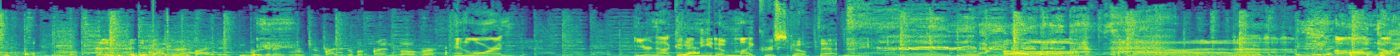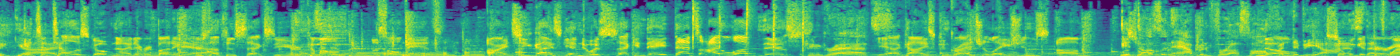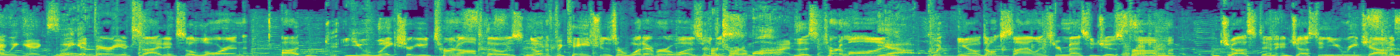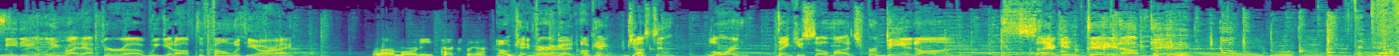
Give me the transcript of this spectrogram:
You guys are invited. We're going to invite a group of friends over. And Lauren, you're not going to Yeah. need a microscope that night. Oh, come on. Uh, no, my it's a telescope night, everybody. There's nothing sexy here. Let's Come on, do it. let's all dance. All right, so you guys get into a second date. That's I love this. Congrats. Yeah, guys, congratulations. Um, It doesn't happen for us often, no, to be honest. so we get That's very why we get excited. we get very excited. So Lauren, uh, you make sure you turn off those notifications or whatever it was, Or this- them on. This turn them on. Yeah. Quit. You know, don't silence your messages from Justin. And Justin, you reach out immediately right after uh, we get off the phone with you. All right. I'm already texting her. Okay, very All right. good. Okay, Justin, Lauren, thank you so much for being on. Second date update.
